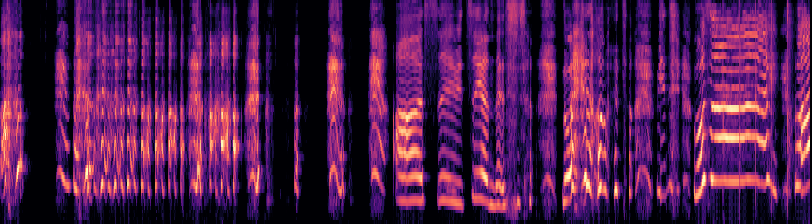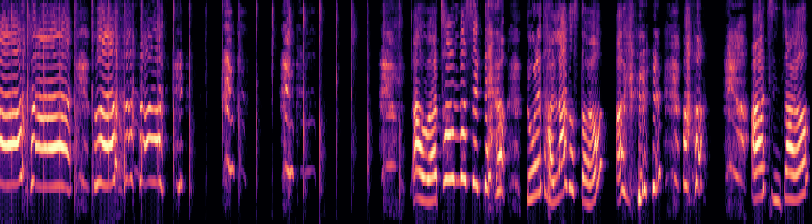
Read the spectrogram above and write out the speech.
아 씨 미치겠네 진짜. 노래 너무 저 미치 우승 와와 아 뭐야 처음 봤을 때랑 노래 달라졌어요? 아 그래? 아 진짜요?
